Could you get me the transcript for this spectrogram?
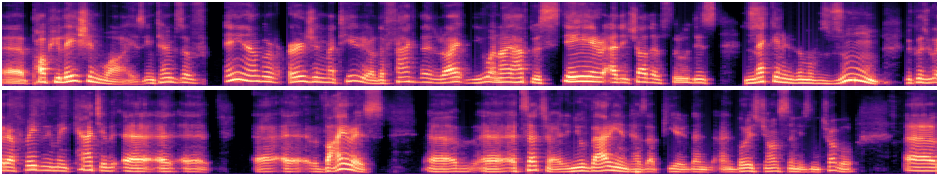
uh, population-wise, in terms of any number of urgent material, the fact that right you and I have to stare at each other through this mechanism of Zoom because we're afraid we may catch a, a, a, a virus, uh, uh, etc. A new variant has appeared, and, and Boris Johnson is in trouble. Uh,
